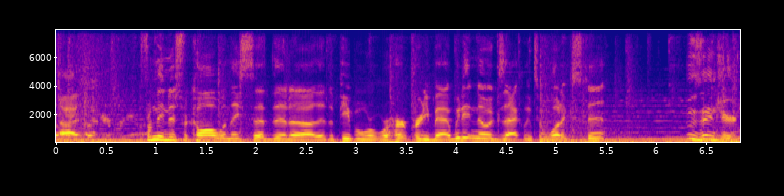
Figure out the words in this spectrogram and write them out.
All right. From the initial call, when they said that, uh, that the people were, were hurt pretty bad, we didn't know exactly to what extent. Who's injured?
